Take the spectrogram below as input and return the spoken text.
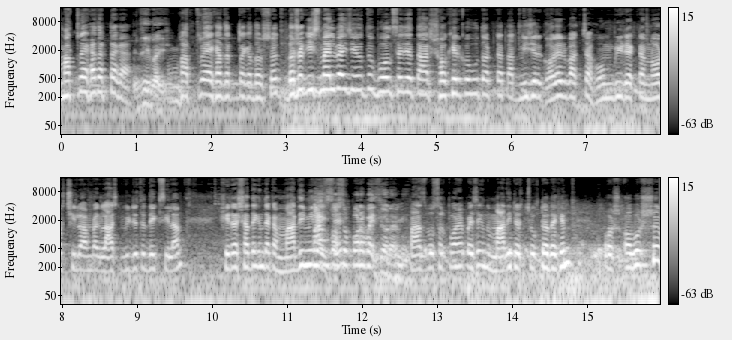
মাত্র এক হাজার টাকা? জি ভাই। মাত্র এক হাজার টাকা দর্শক। দর্শক ইসমাইল ভাই যেহেতু বলছে যে তার শখের কবুতরটা তার নিজের ঘরের বাচ্চা হোম ব্রিড একটা নর ছিল আমরা লাস্ট ভিডিওতে দেখছিলাম। সেটার সাথে কিন্তু একটা মাদি মিলাইছে। বছর পরে পাইছি ওরা আমি। পাঁচ বছর পরে পাইছে কিন্তু মাদিটার চোখটা দেখেন অবশ্যই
